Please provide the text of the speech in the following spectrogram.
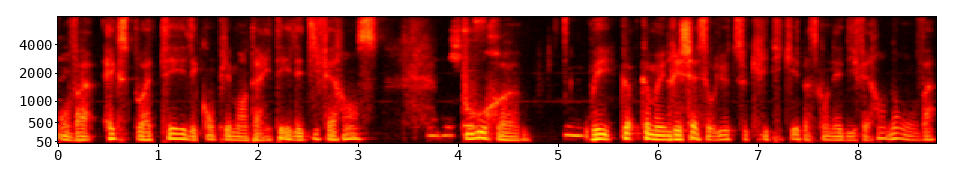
on va exploiter les complémentarités et les différences pour, euh, mm. oui, comme une richesse au lieu de se critiquer parce qu'on est différent. Non, on va,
